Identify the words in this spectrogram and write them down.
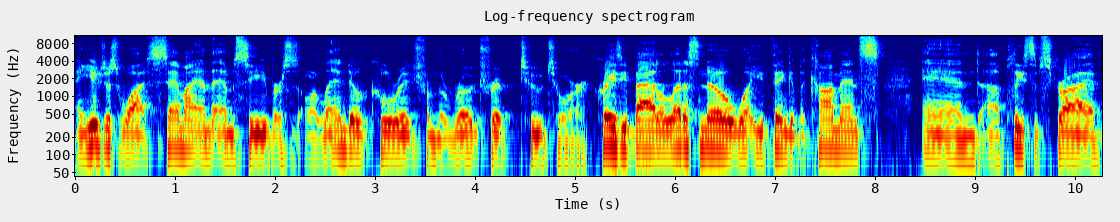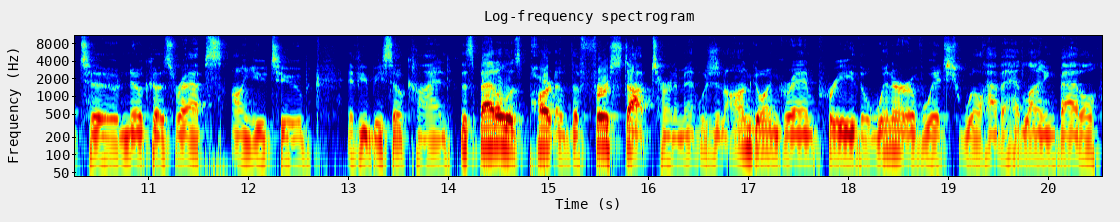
and you just watched Sam I Am the MC versus Orlando Coolridge from the Road Trip 2 Tour. Crazy battle. Let us know what you think in the comments, and uh, please subscribe to No Coast Raps on YouTube if you'd be so kind. This battle is part of the First Stop tournament, which is an ongoing Grand Prix, the winner of which will have a headlining battle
